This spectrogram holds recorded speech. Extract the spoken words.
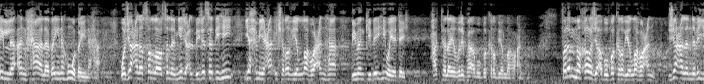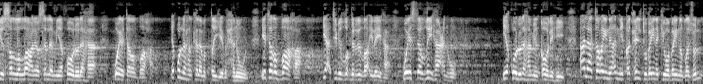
إلا أن حال بينه وبينها. وجعل صلى الله عليه وسلم يجعل بجسده يحمي عائشة رضي الله عنها بمنكبيه ويديه حتى لا يضربها أبو بكر رضي الله عنه. فلما خرج أبو بكر رضي الله عنه جعل النبي صلى الله عليه وسلم يقول لها ويترضاها. يقول لها الكلام الطيب الحنون. يترضاها. يأتي بالرضا إليها ويسترضيها عنه. يقول لها من قوله ألا ترين أني قد حلت بينك وبين الرجل؟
